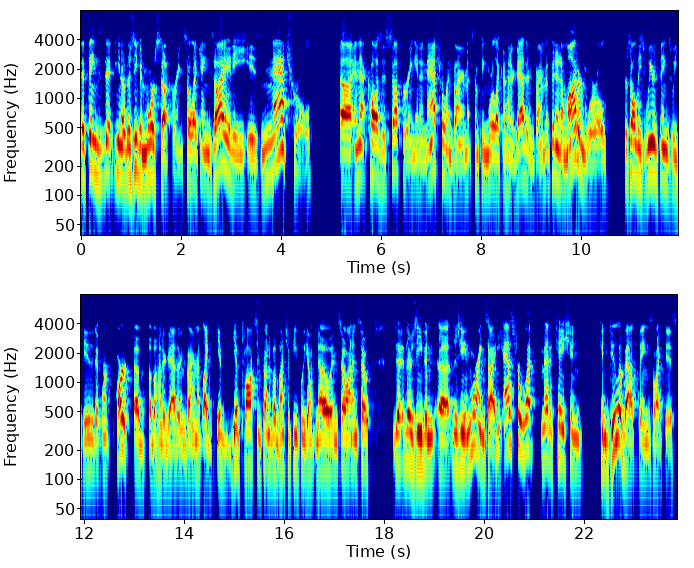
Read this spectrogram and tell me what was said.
that things that you know there's even more suffering. So like anxiety is natural uh, and that causes suffering in a natural environment, something more like a hunter gatherer environment. But in a modern world, there's all these weird things we do that weren't part of, of a hunter gatherer environment, like give give talks in front of a bunch of people we don't know, and so on. And so th- there's even uh, there's even more anxiety. As for what meditation can do about things like this,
